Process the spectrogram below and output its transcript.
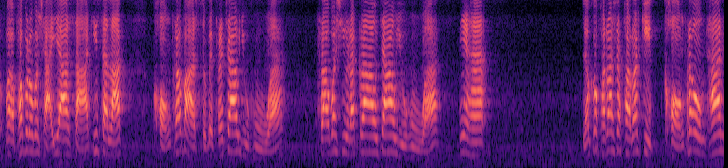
มพระบรมฉายาสาธิสลักษณ์ของพระบาทสมเด็จพระเจ้าอยู่หัว พระวชิรเกล้าเจ้าอยู่หัว เนี่ยฮะ แล้วก็พระราชภารกิจของพระองค์ท่าน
